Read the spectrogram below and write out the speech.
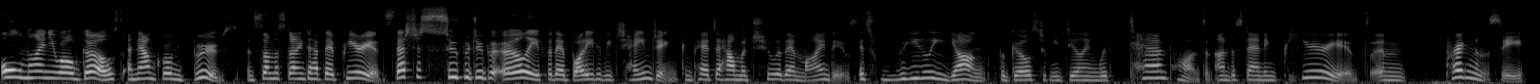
all nine year old girls are now growing boobs and some are starting to have their periods. That's just super duper early for their body to be changing compared to how mature their mind is. It's really young for girls to be dealing with tampons and understanding periods and pregnancy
